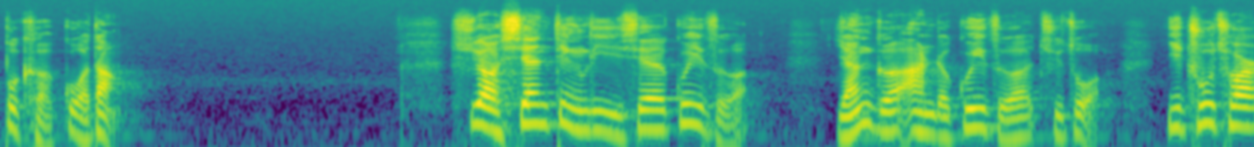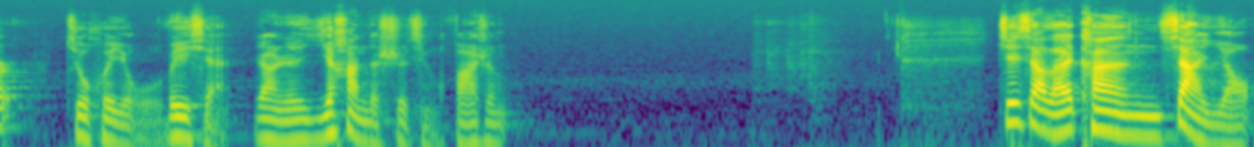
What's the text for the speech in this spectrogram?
不可过当，需要先订立一些规则，严格按照规则去做，一出圈儿就会有危险，让人遗憾的事情发生。接下来看下一爻，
